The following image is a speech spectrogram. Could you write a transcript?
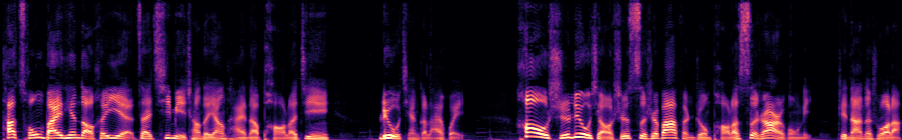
他从白天到黑夜，在七米长的阳台呢跑了近六千个来回，耗时六小时四十八分钟，跑了四十二公里。这男的说了：“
